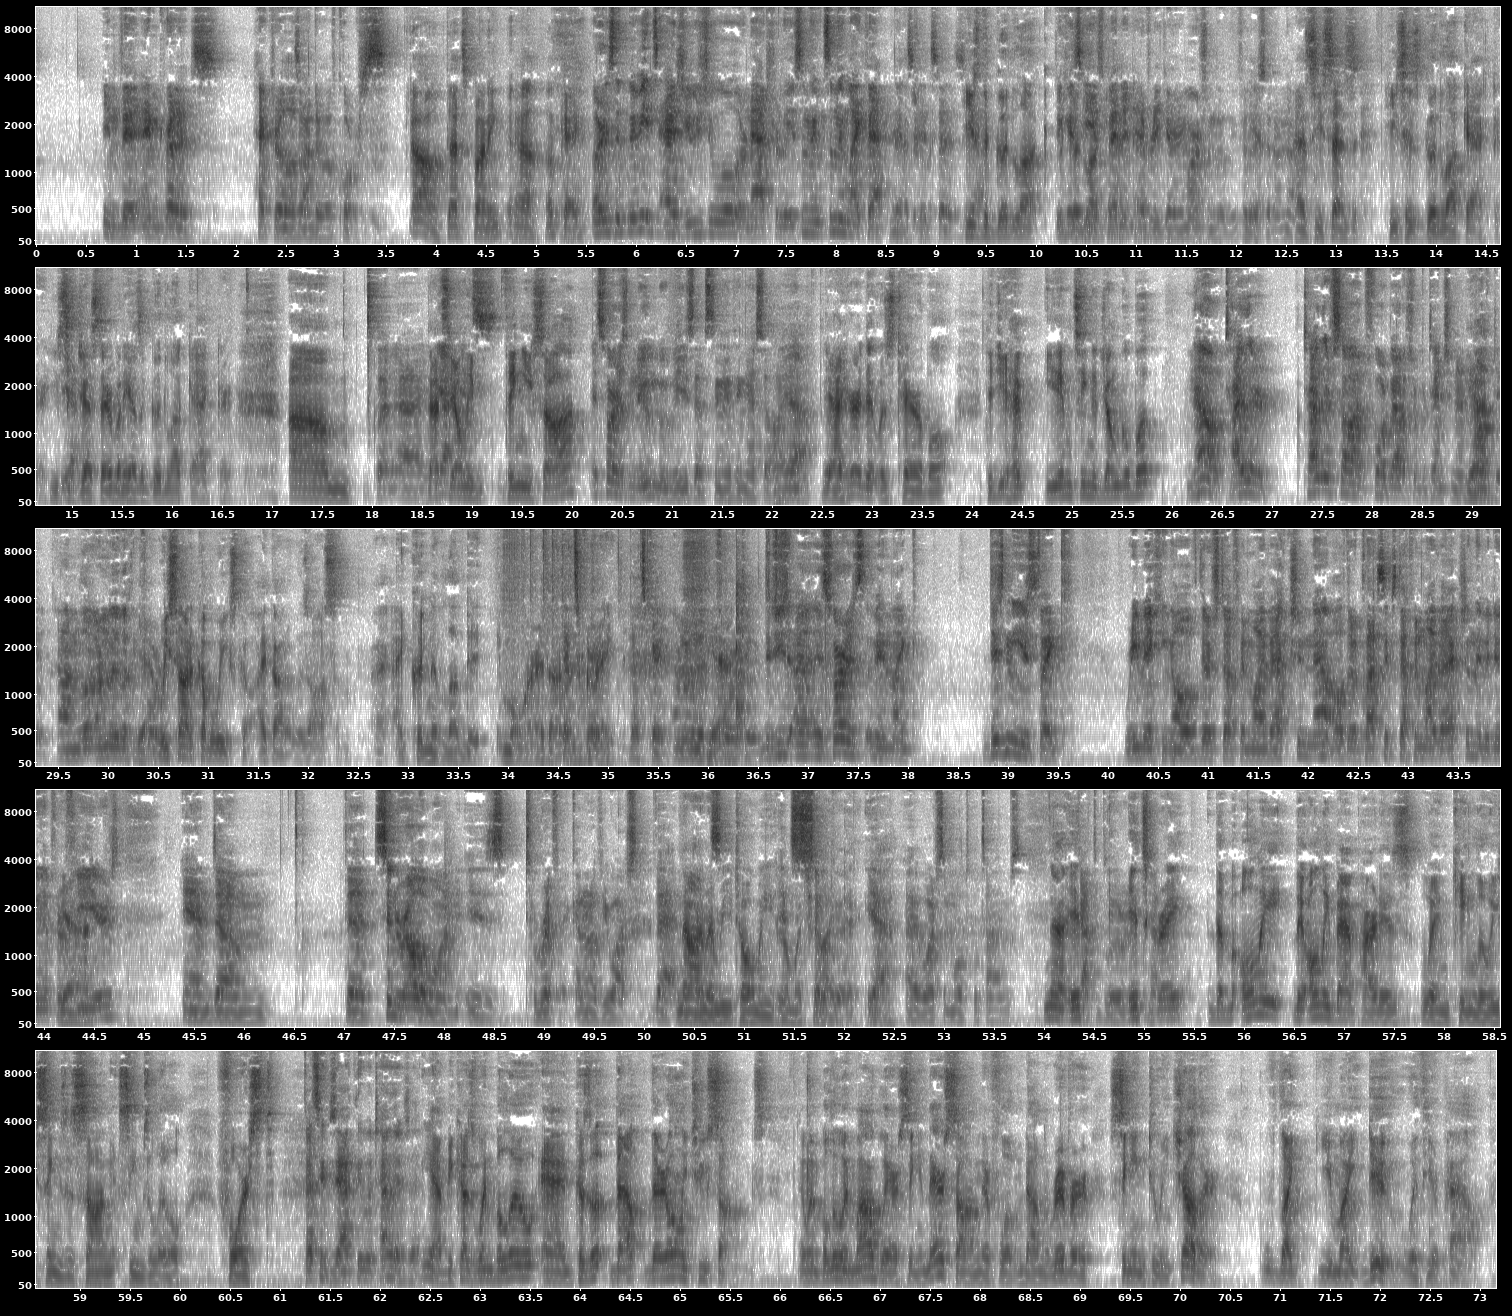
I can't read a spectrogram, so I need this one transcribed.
in the end credits, Hector Elizondo, of course. Oh, that's funny. Yeah. Okay. Or is it maybe it's as usual or naturally something something like that? It says He's yeah. the good luck. the because good he has luck been in every Garry Marshall movie. For those who don't know, As he says, he's his good luck actor. He Yeah. suggests everybody has a good luck actor. Um, But uh, That's yeah, the only thing you saw. As far as new movies, that's the only thing I saw. Yeah. Yeah, I heard it was terrible. Did you have you haven't seen the Jungle Book? No, Tyler. Tyler saw it for Battleship Pretension and Yeah. loved it. I'm, lo- I'm really looking Yeah, forward. we saw it a couple weeks ago. I thought it was awesome. I, I couldn't have loved it more. I thought it That's was great. great. That's great. I'm really looking Yeah. forward to it. Did you? Uh, as far as I mean, like Disney is like remaking all of their stuff in live action now. All their classic stuff in live action. They've been doing that for a few years, and um, the Cinderella one is terrific. I don't know if you watched that. No, I remember you told me how much so you liked good. it. Yeah. I watched it multiple times. No, it, Got the Blu-ray. it's great. The only the only bad part is when King Louis sings his song. It seems a little forced. That's exactly what Tyler said. Yeah, because when Baloo and because uh, there are only two songs, and when Baloo and Mowgli are singing their song, they're floating down the river singing to each other, like you might do with your pal.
